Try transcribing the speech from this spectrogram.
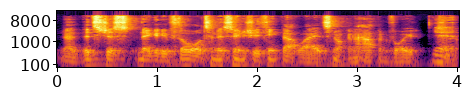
you know, it's just negative thoughts. And as soon as you think that way, it's not going to happen for you. Yeah.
